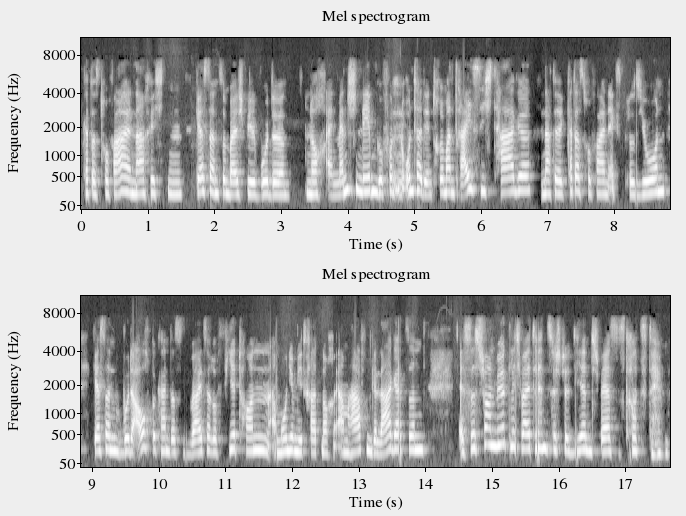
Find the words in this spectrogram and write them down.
katastrophalen Nachrichten. Gestern zum Beispiel wurde noch ein Menschenleben gefunden unter den Trümmern, 30 Tage nach der katastrophalen Explosion. Gestern wurde auch bekannt, dass weitere vier Tonnen Ammoniumnitrat noch am Hafen gelagert sind. Es ist schon möglich, weiterhin zu studieren. Schwer ist es trotzdem.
